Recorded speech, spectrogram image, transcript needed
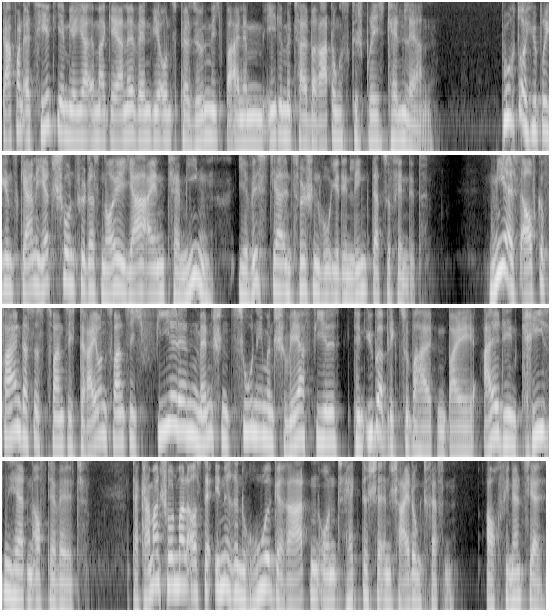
Davon erzählt ihr mir ja immer gerne, wenn wir uns persönlich bei einem Edelmetallberatungsgespräch kennenlernen. Bucht euch übrigens gerne jetzt schon für das neue Jahr einen Termin. Ihr wisst ja inzwischen, wo ihr den Link dazu findet. Mir ist aufgefallen, dass es 2023 vielen Menschen zunehmend schwer fiel, den Überblick zu behalten bei all den Krisenherden auf der Welt. Da kann man schon mal aus der inneren Ruhe geraten und hektische Entscheidungen treffen, auch finanziell.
